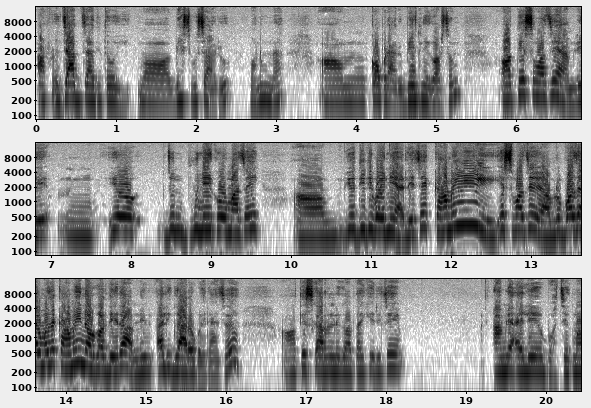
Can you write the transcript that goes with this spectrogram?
आफ्नो जात जाति त वेशभूषाहरू भनौँ न कपडाहरू बेच्ने गर्छौँ। त्यसमा चाहिँ हामीले यो जुन बुनेकोमा चाहिँ यो दिदीबहिनीहरूले चाहिँ कामै यसमा चाहिँ हाम्रो बजारमा चाहिँ कामै नगरिदिएर हामीले अलिक गाह्रो भइरहेछ। त्यस कारणले गर्दाखेरि चाहिँ हामीले अहिले भचेकमा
